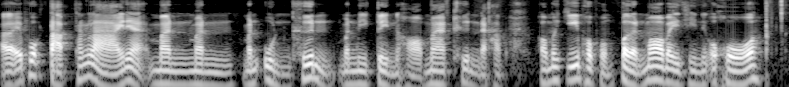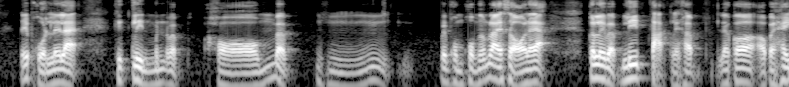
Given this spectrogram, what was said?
ไอ้พวกตับทั้งหลายเนี่ยมันมันมันอุ่นขึ้น มันมีกลิ่นหอมมากขึ้นนะครับพอเมื่อกี้พอผมเปิดหม้อไปอีกทีนึงโอ้โห ได้ผลเลยแหละ คือกลิ่นมันแบบหอมแบบ เป็นผมผมน้ำลายสอเลยอะก็เลยแบบรีบตักเลยครับ แล้วก็เอาไปให้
